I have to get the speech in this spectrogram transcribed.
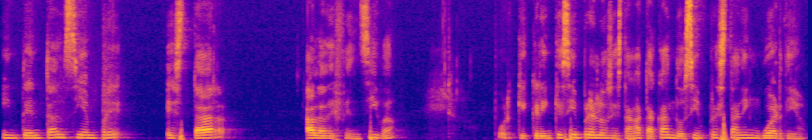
intentan siempre estar a la defensiva porque creen que siempre los están atacando, siempre están en guardia.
